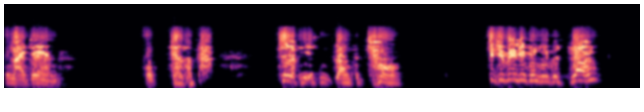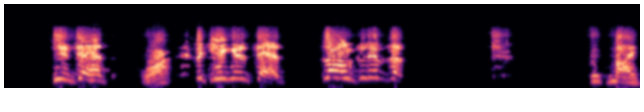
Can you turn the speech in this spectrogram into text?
In my den. Oh, Philip. Philip, he isn't drunk at all. Did you really think he was drunk? He's dead. What? The king is dead. Long live the... With my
